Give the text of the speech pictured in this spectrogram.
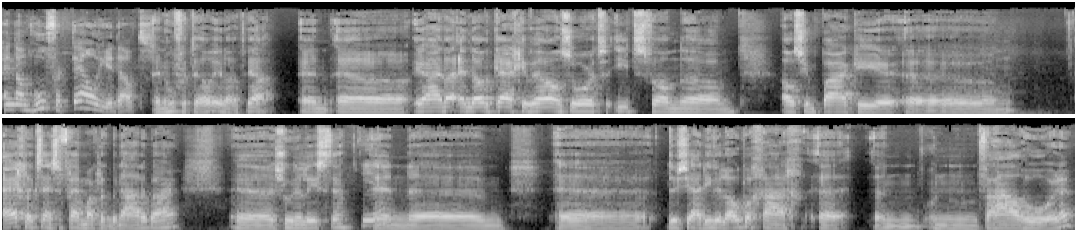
En dan hoe vertel je dat? En hoe vertel je dat, ja. En, uh, ja, en, en, dan krijg je wel een soort iets van. Uh, als je een paar keer. Uh, eigenlijk zijn ze vrij makkelijk benaderbaar, journalisten. Ja. En, ehm, dus ja, die willen ook wel graag een, een verhaal horen.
